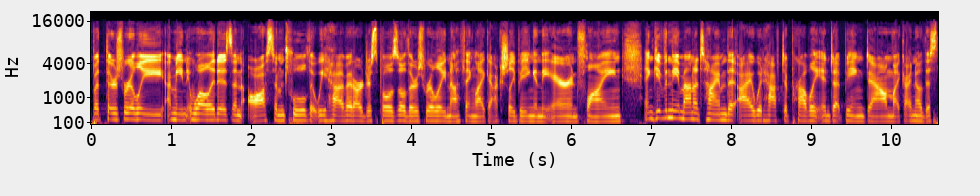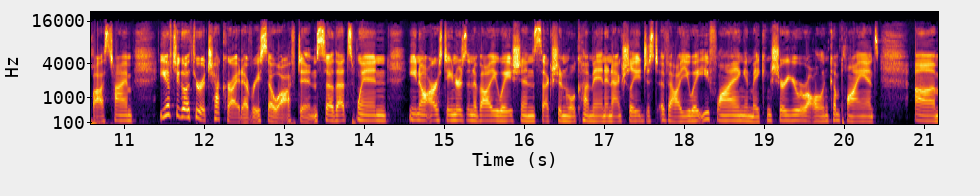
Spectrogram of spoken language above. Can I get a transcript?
but there's really, I mean, while it is an awesome tool that we have at our disposal, there's really nothing like actually being in the air and flying. And given the amount of time that I would have to probably end up being down, like I know this last time, you have to go through a check ride every so often. So that's when, you know, our standards and evaluations section will come in and actually just evaluate you flying and making sure you're all in compliance. Um,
